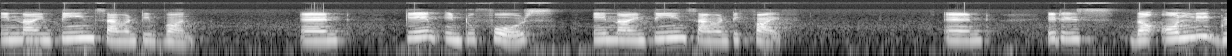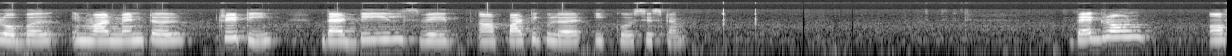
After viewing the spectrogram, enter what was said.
in 1971 and came into force in 1975 and it is the only global environmental treaty that deals with a particular ecosystem. Background of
